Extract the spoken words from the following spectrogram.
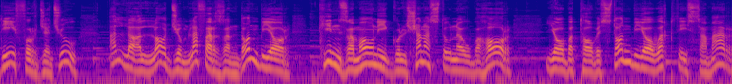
دی فرججو الله الله جمله فرزندان بیار کین زمان گلشن است و نوبهار. یا به تابستان بیا وقت سمر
